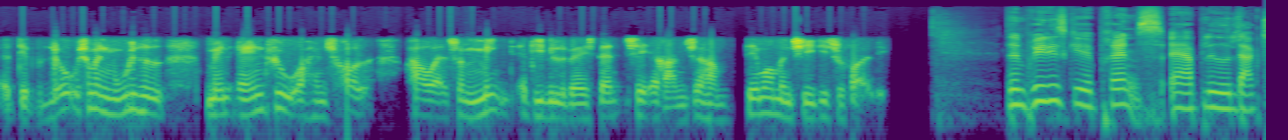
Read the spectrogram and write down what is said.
at det lå som en mulighed, men Andrew og hans hold har jo altså ment, at de ville være i stand til at rense ham. Det må man sige, de så fejl den britiske prins er blevet lagt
